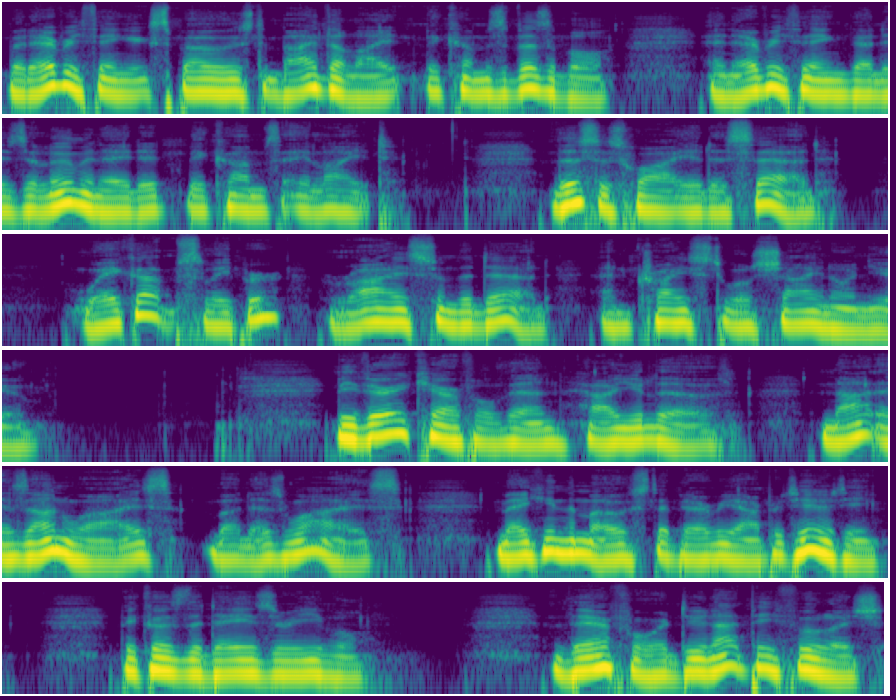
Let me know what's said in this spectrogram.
But everything exposed by the light becomes visible, and everything that is illuminated becomes a light. This is why it is said, Wake up, sleeper, rise from the dead, and Christ will shine on you. Be very careful, then, how you live, not as unwise, but as wise, making the most of every opportunity, because the days are evil. Therefore, do not be foolish,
